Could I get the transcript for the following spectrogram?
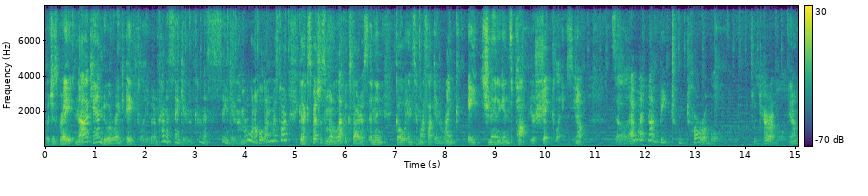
which is great. Now I can do a rank 8 play, but I'm kind of thinking, I'm kind of thinking, I might want to hold on to my Storm, because I can special summon Malefic Stardust, and then go into my fucking rank 8 shenanigans pop your shit plays, you know? So that might not be too terrible. Too terrible, you know?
